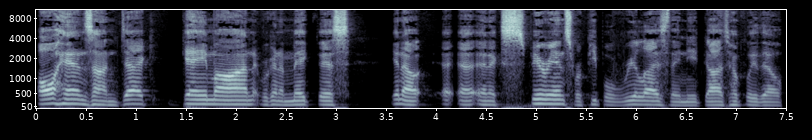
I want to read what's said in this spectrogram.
all hands on deck, game on. We're going to make this, you know, a, a- an experience where people realize they need God. Hopefully they'll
